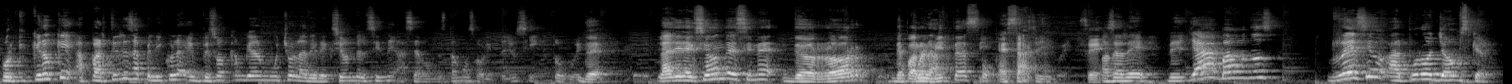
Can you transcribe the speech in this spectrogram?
porque creo que a partir de esa película empezó a cambiar mucho la dirección del cine hacia donde estamos ahorita. Yo siento, güey. De, la dirección de cine de horror de Popular. palomitas, sí, exacto. sí, güey. Sí. O sea, de, de ya vámonos recio al puro jumpscare.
